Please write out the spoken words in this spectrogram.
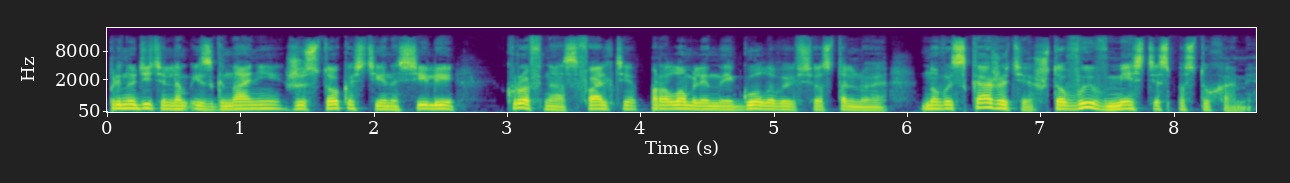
принудительном изгнании, жестокости и насилии, кровь на асфальте, проломленные головы и все остальное. Но вы скажете, что вы вместе с пастухами.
